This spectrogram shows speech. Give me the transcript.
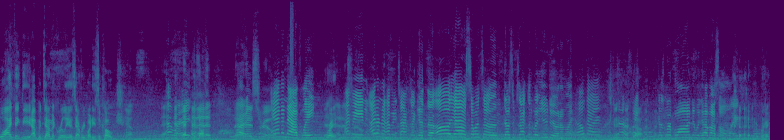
Well, I think the epidemic really is everybody's a coach. Yeah. Yeah, right. that is, that Right. is true. And an athlete. That- Right. that is I true. mean, I don't know how many times I get the, oh yeah, so and so does exactly what you do, and I'm like, okay, Yeah. because we're blonde and we got muscle. Like, right,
